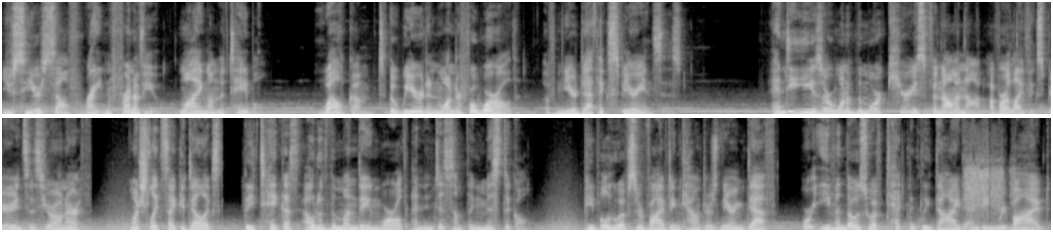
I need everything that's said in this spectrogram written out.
you see yourself right in front of you, lying on the table. Welcome to the weird and wonderful world of near-death experiences. NDEs are one of the more curious phenomena of our life experiences here on earth. Much like psychedelics, they take us out of the mundane world and into something mystical. People who have survived encounters nearing death, or even those who have technically died and been revived,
